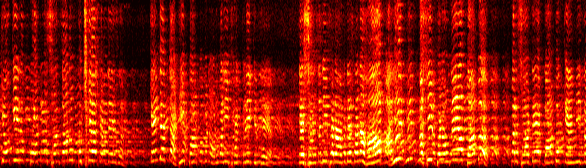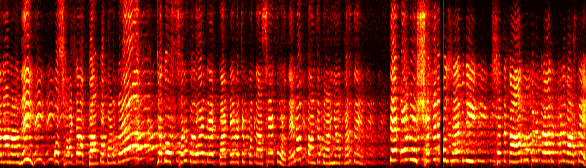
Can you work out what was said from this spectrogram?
ਕਿਉਂਕਿ ਰਿਪੋਰਟਰ ਸੰਤਾਂ ਨੂੰ ਪੁੱਛਿਆ ਕਰਦੇ ਸਨ, ਕਹਿੰਦੇ ਤੁਹਾਡੀ ਬੰਬ ਬਣਾਉਣ ਵਾਲੀ ਫੈਕਟਰੀ ਕਿੱਥੇ ਆ? ਤੇ ਸੰਤ ਜੀ ਫਿਰ ਆਖਦੇ ਸਨ, ਹਾਂ ਭਾਈ, ਅਸੀਂ ਬਣਾਉਂਦੇ ਆ ਬੰਬ ਪਰ ਸਾਡੇ ਬੰਬ ਕੈਮੀਕਲਾਂ ਨਾਲ ਨਹੀਂ, ਉਹ ਸਾਡਾ ਬੰਬ ਬਣਦਾ ਜਦੋਂ ਸਰਬ ਲੋਹੇ ਦੇ ਬਾਟੇ ਵਿੱਚ ਪਤਾਸੇ ਘੋਲਦੇ ਨਾ, ਪੰਜ ਬਾਣੀਆਂ ਪੜਦੇ ਤੇ ਉਹਨੂੰ ਛਕਣ ਸਾਹਿਬ ਦੀ ਸਤਕਾਰ ਨੂੰ ਬਰਕਰਾਰ ਰੱਖਣ ਵਾਸਤੇ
